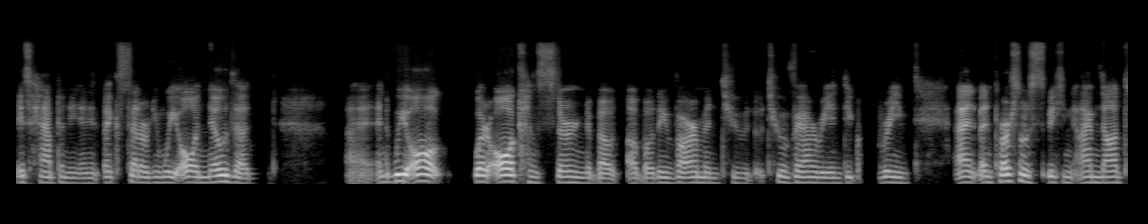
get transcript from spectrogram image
is happening, and etc. We all know that, uh, and we all we're all concerned about about the environment to to a varying degree. And and personally speaking i'm not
